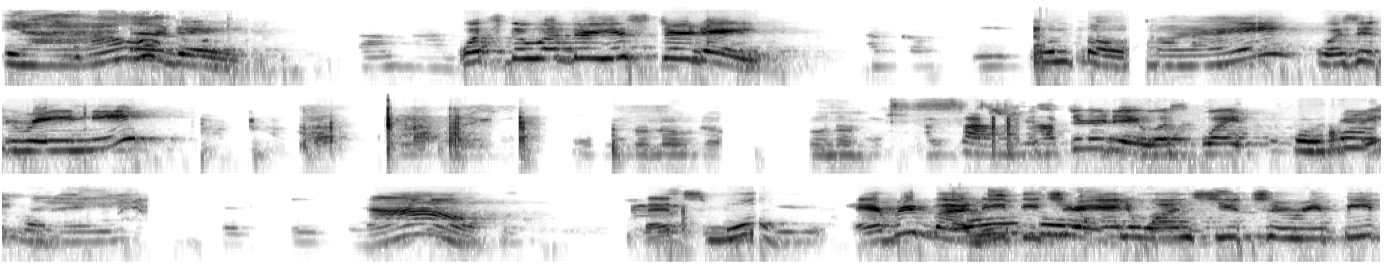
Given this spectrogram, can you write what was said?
Yesterday. What's the weather yesterday? Punto. Was it rainy? Yesterday was quite rainy. Now, Let's move. Everybody, teacher Ann wants you to repeat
